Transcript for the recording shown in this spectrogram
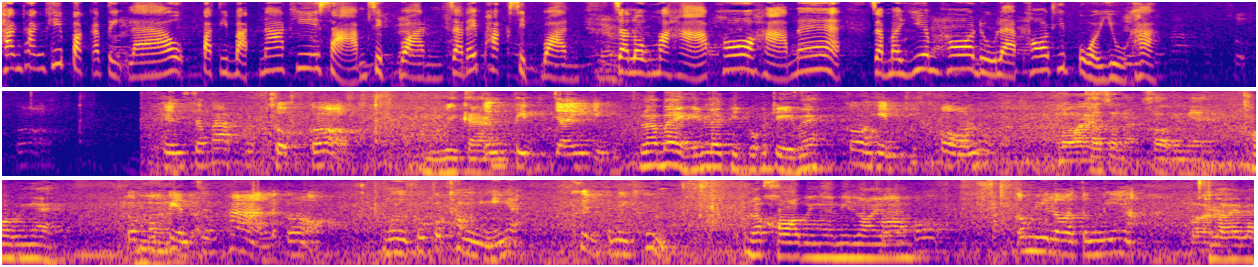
ทั้งทั้งที่ปกติแล้ว ปฏิบัติหน้าที่ 30 วัน จะได้พัก 10 วัน จะลงมาหาพ่อหาแม่ จะมาเยี่ยมพ่อดูแลพ่อที่ป่วยอยู่ค่ะ เห็นสภาพศพก็มีการยังติดใจอยู่ แล้วแม่เห็นอะไรผิดปกติไหมก็เห็นที่คอลูกอะลักษณะคอเป็นไงคอเป็นไงก็เขาเปลี่ยนเสื้อผ้าแล้วก็ มือเขาก็ทำอย่างนี้อะขึ้นก็ไม่ขึ้น แล้วคอเป็นไงมีรอยคอะอไรเขา ก็มีรอยตรงนี้อะรอยอะไร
